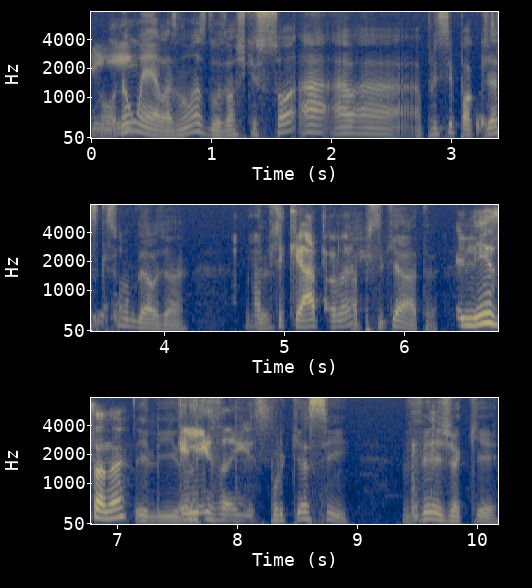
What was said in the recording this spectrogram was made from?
Ou Não elas, não as duas. Eu acho que só a, a- a principal, que já esqueci o nome dela já. A psiquiatra, né? A psiquiatra, Elisa, né? Elisa. Elisa, isso. Porque assim, veja que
